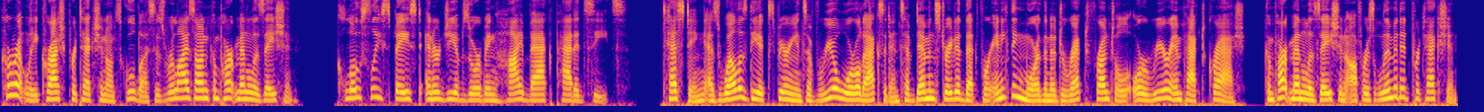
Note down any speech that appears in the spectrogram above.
Currently, crash protection on school buses relies on compartmentalization, closely spaced, energy absorbing, high back padded seats. Testing, as well as the experience of real world accidents, have demonstrated that for anything more than a direct frontal or rear impact crash, compartmentalization offers limited protection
